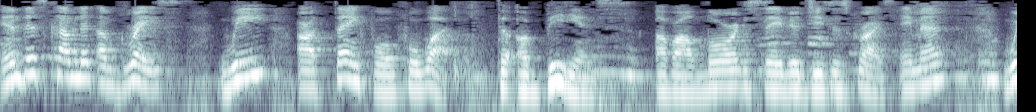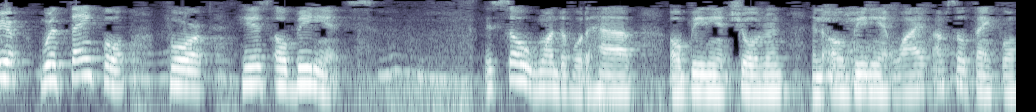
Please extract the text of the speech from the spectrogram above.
in this covenant of grace, we are thankful for what? the obedience of our Lord and Savior Jesus Christ. Amen. We're we're thankful for his obedience. It's so wonderful to have obedient children and an obedient wife. I'm so thankful.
